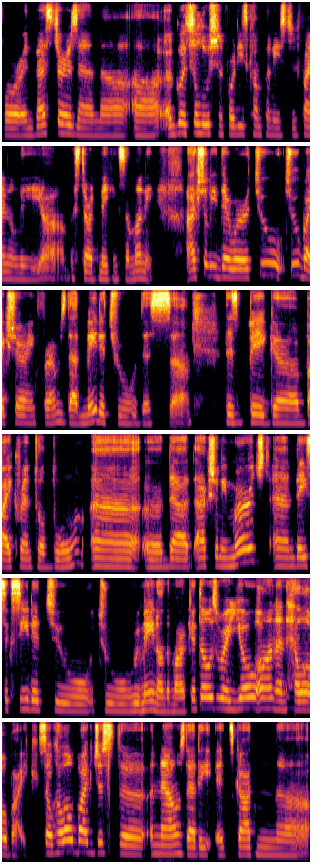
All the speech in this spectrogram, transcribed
for investors and uh, uh a good solution for these companies to finally um, start making some money. Actually, there were two two bike sharing firms that made it through this uh, this big uh, bike rental boom uh, uh, that actually merged and they succeeded to to remain on the market. Those were YoOn and Hello Bike. So Hello Bike just uh, announced that it's gotten uh,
